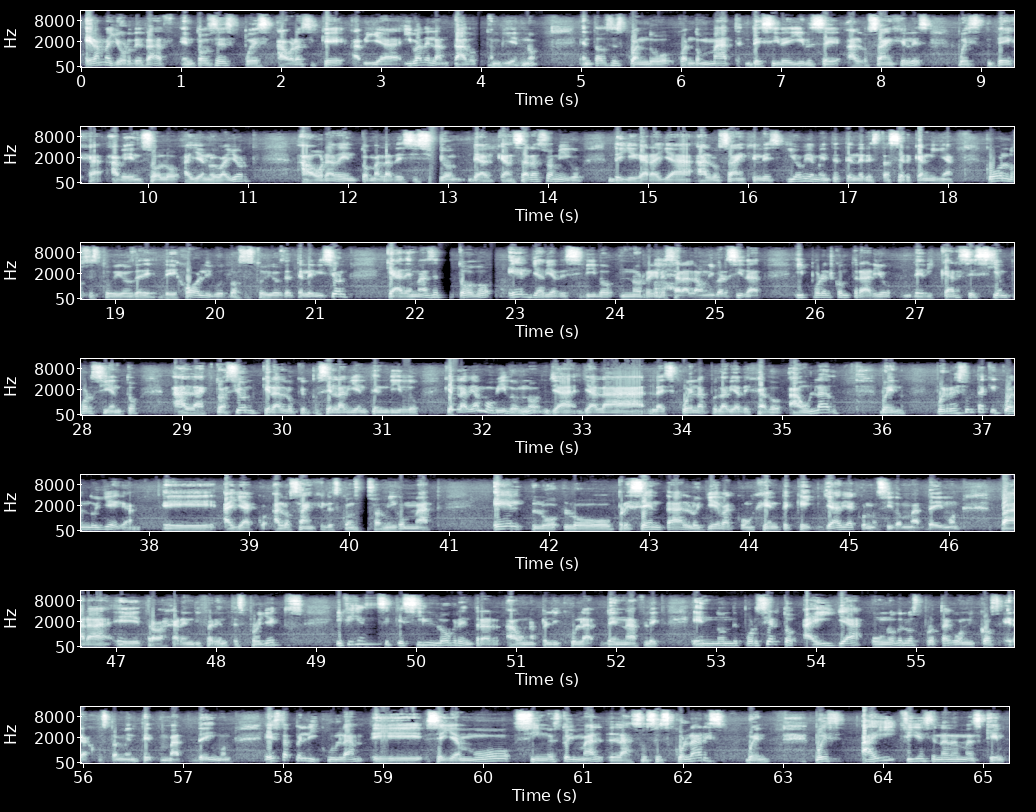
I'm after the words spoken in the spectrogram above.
era mayor de edad, entonces pues ahora sí que había, iba adelantado también, ¿no? Entonces cuando, cuando Matt decide irse a Los Ángeles, pues deja a Ben solo allá en Nueva York. Ahora Ben toma la decisión de alcanzar a su amigo, de llegar allá a Los Ángeles y obviamente tener esta cercanía con los estudios de, de Hollywood, los estudios de televisión, que además de todo, él ya había decidido no regresar a la universidad y por el contrario, dedicarse 100% a la actuación, que era lo que pues él había entendido, que le había movido, ¿no? Ya, ya la, la escuela pues la había dejado a un lado. Bueno, pues resulta que cuando llega eh, allá a Los Ángeles con su amigo Matt, él lo, presenta, lo lleva con gente que ya había conocido Matt Damon para eh, trabajar en diferentes proyectos. Y fíjense que sí logra entrar a una película Ben Affleck, en donde, por cierto, ahí ya uno de los protagónicos era justamente Matt Damon. Esta película eh, se llamó, si no estoy mal, Lazos Escolares. Bueno, pues ahí fíjense nada más que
